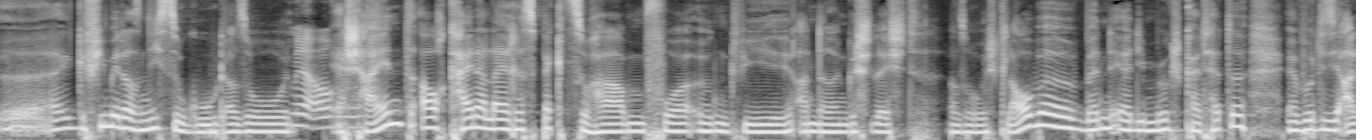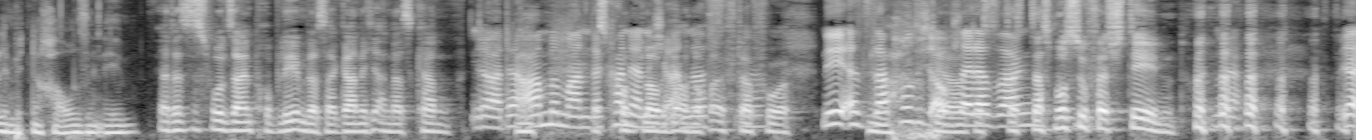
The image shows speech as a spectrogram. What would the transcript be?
äh, gefiel mir das nicht so gut. Also er nicht. scheint auch keinerlei Respekt zu haben vor irgendwie anderen Geschlecht. Also ich glaube, wenn er die Möglichkeit hätte, er würde sie alle mit nach Hause nehmen. Ja, das ist wohl sein Problem, dass er gar nicht anders kann. Ja, der arme Mann, der das kann kommt, ja nicht ich, anders. Auch noch öfter ja. vor. Nee, also da muss ich auch ja, leider das, sagen. Das, das, musst du verstehen. Ja. ja.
